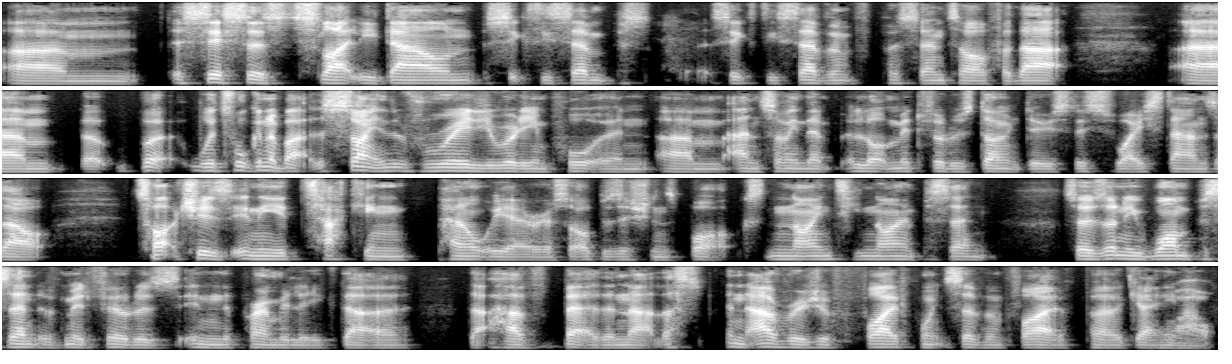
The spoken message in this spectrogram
Um, assists are slightly down, 67 67th percentile for that. Um, but but we're talking about something that's really really important um, and something that a lot of midfielders don't do. So this is why he stands out. Touches in the attacking penalty area, so opposition's box, ninety nine percent. So there's only one percent of midfielders in the Premier League that are, that have better than that. That's an average of five point seven five per game. Wow,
